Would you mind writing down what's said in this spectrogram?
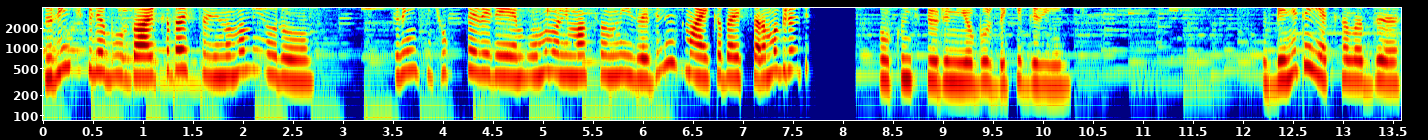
Grinch bile burada arkadaşlar inanamıyorum. Grinch'i çok severim. Onun animasyonunu izlediniz mi arkadaşlar? Ama birazcık korkunç görünüyor buradaki Grinch. Beni de yakaladı.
